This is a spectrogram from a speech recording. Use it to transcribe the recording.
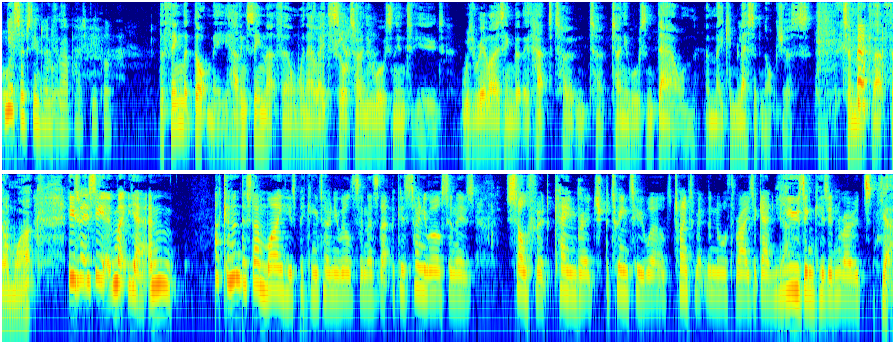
Oh, yes, I've seen 24 Hour Party People. The thing that got me, having seen that film, when I later saw Tony Wilson interviewed, was realizing that they'd had to tone t- Tony Wilson down and make him less obnoxious to make that film work. He's see, my- yeah, and I can understand why he's picking Tony Wilson as that because Tony Wilson is Salford, Cambridge, between two worlds, trying to make the North rise again, using his inroads Yeah,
